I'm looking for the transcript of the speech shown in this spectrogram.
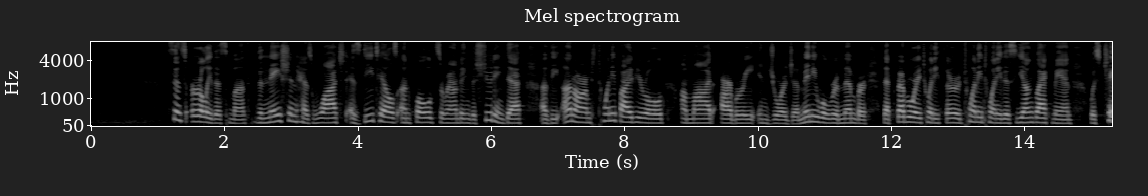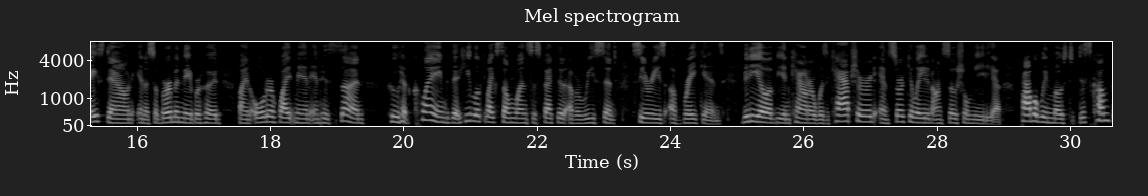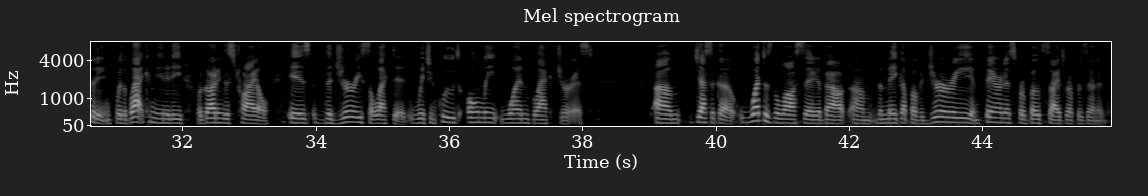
Since early this month, the nation has watched as details unfold surrounding the shooting death of the unarmed 25 year old Ahmaud Arbery in Georgia. Many will remember that February 23, 2020, this young black man was chased down in a suburban neighborhood by an older white man and his son who have claimed that he looked like someone suspected of a recent series of break ins. Video of the encounter was captured and circulated on social media. Probably most discomforting for the black community regarding this trial is the jury selected, which includes only one black jurist. Um, Jessica, what does the law say about um, the makeup of a jury and fairness for both sides represented?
